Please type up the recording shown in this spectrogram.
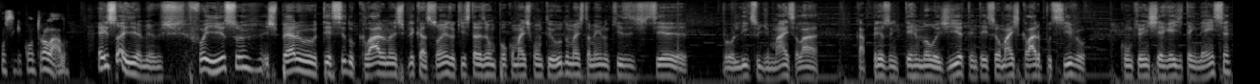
conseguir controlá-lo. É isso aí, amigos. Foi isso. Espero ter sido claro nas explicações. Eu quis trazer um pouco mais de conteúdo, mas também não quis ser prolixo demais, sei lá, ficar preso em terminologia. Tentei ser o mais claro possível com o que eu enxerguei de tendência.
